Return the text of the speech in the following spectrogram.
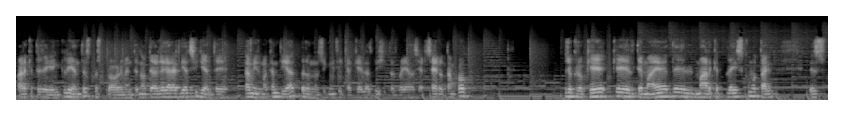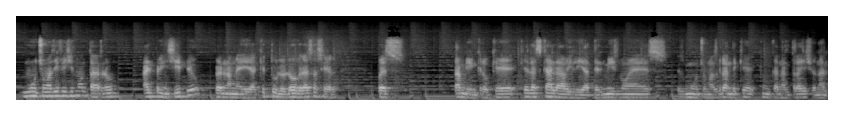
para que te lleguen clientes, pues probablemente no te va a llegar al día siguiente la misma cantidad, pero no significa que las visitas vayan a ser cero tampoco. Yo creo que, que el tema del marketplace como tal es mucho más difícil montarlo al principio, pero en la medida que tú lo logras hacer, pues también creo que, que la escalabilidad del mismo es, es mucho más grande que, que un canal tradicional.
